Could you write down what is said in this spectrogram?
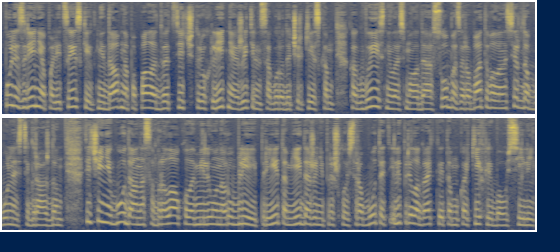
В поле зрения полицейских недавно попала 24-летняя жительница города Черкеска. Как выяснилось, молодая особа зарабатывала на сердобольности граждан. В течение года она собрала около миллиона рублей. При этом ей даже не пришлось работать или прилагать к этому каких-либо усилий.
